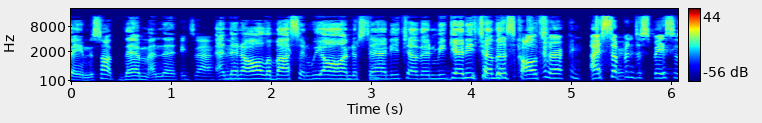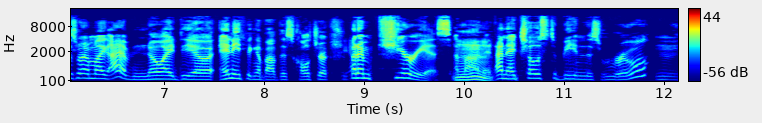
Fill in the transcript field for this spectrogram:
same. It's not them and then exactly. and then all of us and we all understand each other and we get each other's culture. I step into spaces where I'm like, I have no idea anything about this culture, but I'm curious about Mm. it. And I chose to be in this room. Mm.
